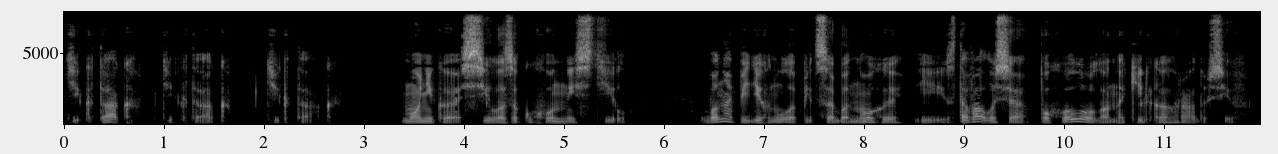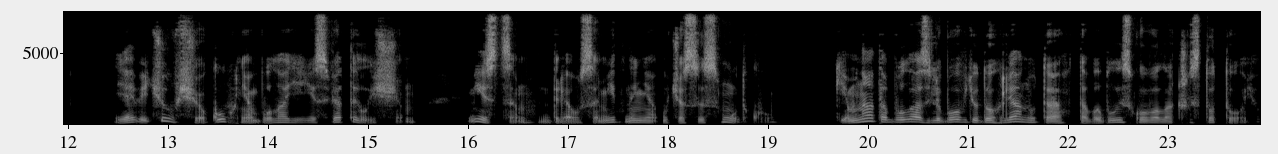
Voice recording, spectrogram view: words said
Тік-так, тік-так, тік-так. Моніка сіла за кухонний стіл. Вона підігнула під себе ноги і, здавалося, похолола на кілька градусів. Я відчув, що кухня була її святилищем, місцем для усамітнення у часи смутку. Кімната була з любов'ю доглянута та виблискувала чистотою.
